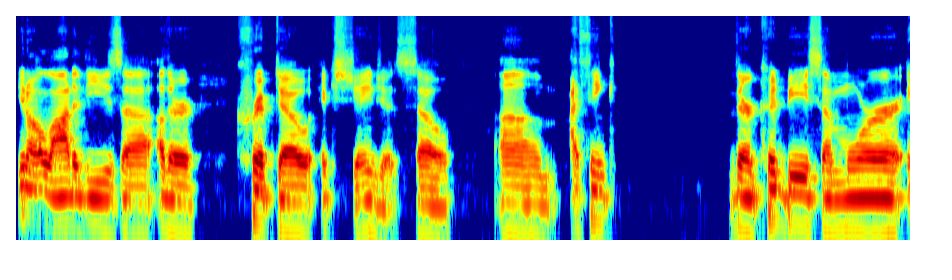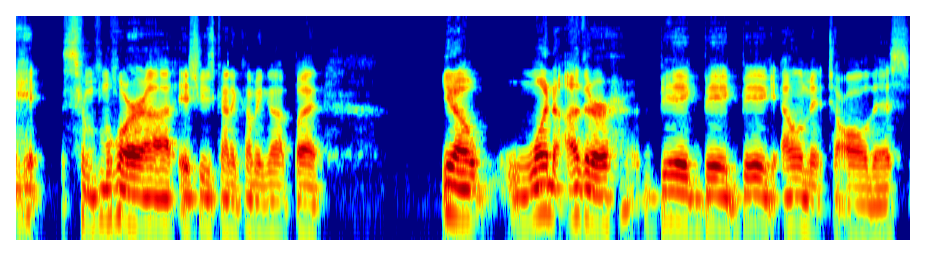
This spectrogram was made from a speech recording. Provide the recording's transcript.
you know a lot of these uh, other crypto exchanges. So um, I think there could be some more some more uh, issues kind of coming up, but you know one other big big big element to all this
